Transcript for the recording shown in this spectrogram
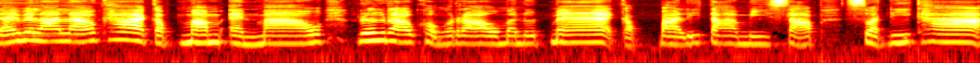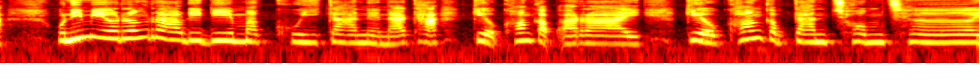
ได้เวลาแล้วค่ะกับ Mom and Mouth เรื่องราวของเรามนุษย์แม่กับปาลิตามีทรัพย์สวัสดีค่ะ วันนี้มีเรื่องราวดีๆ มาคุยกันเนี่ยนะคะ เกี่ยวข้องกับอะไร เกี่ยวข้องกับการชมเชย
